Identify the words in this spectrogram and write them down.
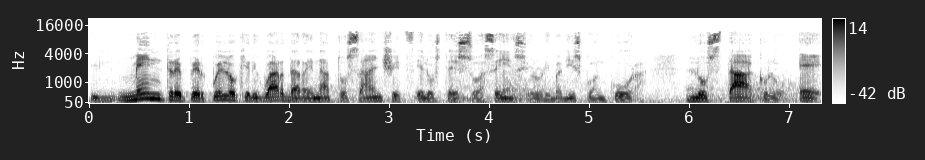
il, mentre per quello che riguarda Renato Sanchez e lo stesso Asensio, lo ribadisco ancora, l'ostacolo è,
